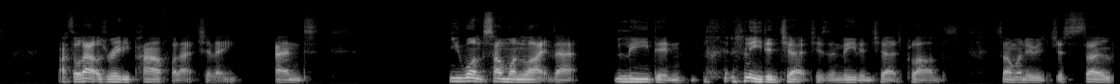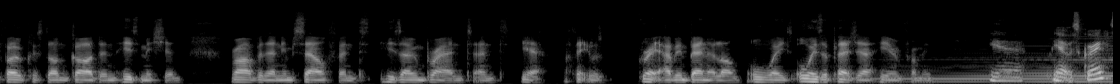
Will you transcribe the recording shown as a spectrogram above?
I thought that was really powerful, actually. And you want someone like that leading leading churches and leading church plants. Someone who is just so focused on god and his mission rather than himself and his own brand. And yeah i think it was great having ben along. Always always a pleasure hearing from him. Yeah. Yeah it was great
